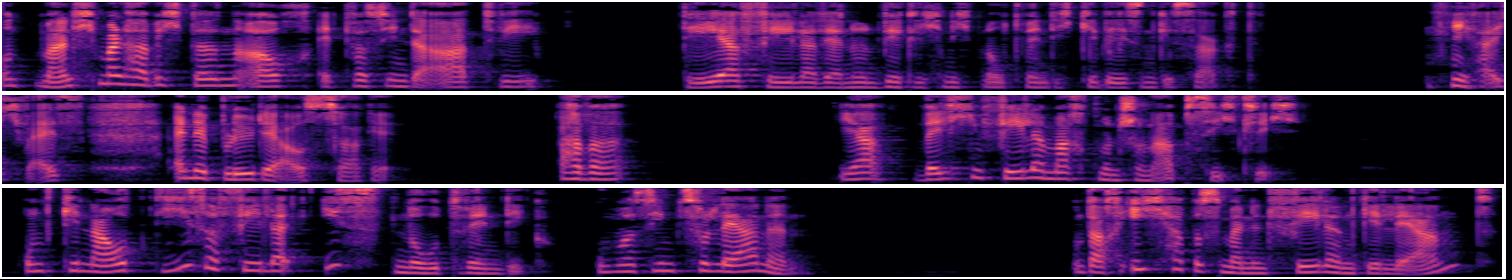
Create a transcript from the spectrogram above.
Und manchmal habe ich dann auch etwas in der Art wie der Fehler wäre nun wirklich nicht notwendig gewesen gesagt. Ja, ich weiß, eine blöde Aussage. Aber ja, welchen Fehler macht man schon absichtlich? Und genau dieser Fehler ist notwendig, um aus ihm zu lernen. Und auch ich habe aus meinen Fehlern gelernt,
